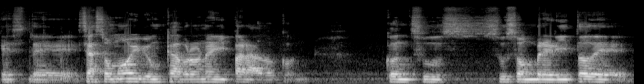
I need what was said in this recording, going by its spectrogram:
este, se asomó y vio un cabrón ahí parado con, con sus, su sombrerito de,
